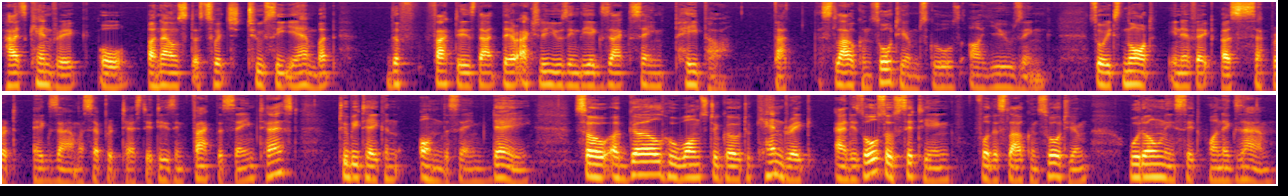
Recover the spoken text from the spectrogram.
has Kendrick or announced a switch to CEM, but the fact is that they're actually using the exact same paper the Slough Consortium schools are using. So it's not, in effect, a separate exam, a separate test. It is, in fact, the same test to be taken on the same day. So a girl who wants to go to Kendrick and is also sitting for the Slough Consortium would only sit one exam,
